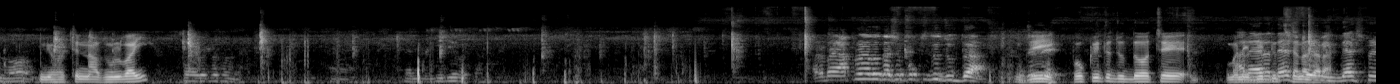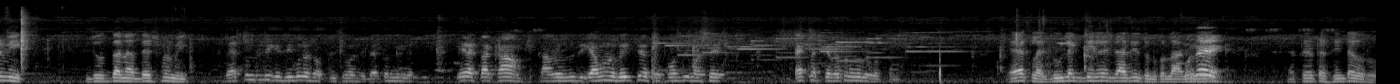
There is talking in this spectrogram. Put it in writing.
নরম। ইনি হচ্ছেন নাজমুল ভাই। ভিডিও আরে ভাই আপনারা তো দেশের প্রকৃত যোদ্ধা। জি প্রকৃত যুদ্ধ হচ্ছে মানে বিদ্যুৎ সেনা যারা। দেশপ্রেমিক যোদ্ধা না দেশপ্রেমিক। বেতন দিলে কি জীবনে সব কিছু মানে বেতন নিলে। এ একটা কাম কারও যদি এমন ব্যক্তি আছে পঁচিশ মাসে এক লাখ টাকা বেতন হলে করতাম। এক লাখ দুই লাখ দিলে রাজি তো করলে আমি অনেক। এত একটা চিন্তা করো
